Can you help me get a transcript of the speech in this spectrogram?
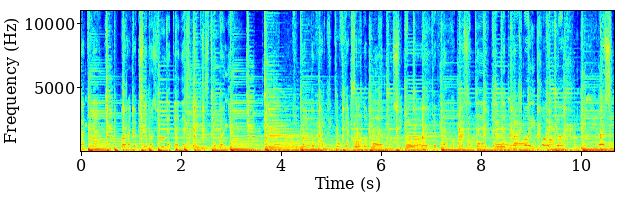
σκάει και η εργατιά Τώρα κι ο ξένος βούλεται δεν στέκει στη γωνιά. Κοιτώ το χάρτη που φτιάξα το πλέον μουσικό Και βλέπω πως συνδέεται με τρόπο υπόγειο Η Ήπειρος, η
